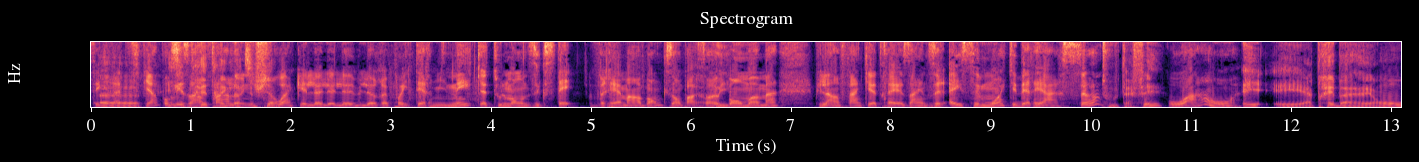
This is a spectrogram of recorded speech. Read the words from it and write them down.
C'est Euh, gratifiant pour et les enfants, très, là, une fois que le, le- le- le repas est terminé, que tout le monde dit que c'était vraiment bon, qu'ils ont passé Ben un oui. bon moment, puis l'enfant qui a 13 ans, dire Hey, c'est moi qui est derrière ça. Tout à fait. Wow! Et, et après, ben, on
